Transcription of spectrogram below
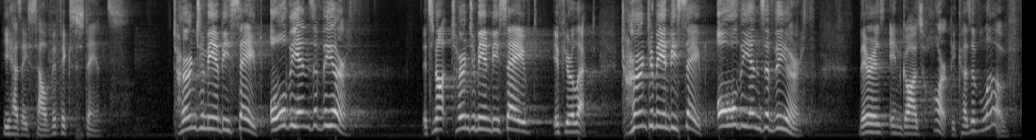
He has a salvific stance. Turn to me and be saved, all the ends of the earth. It's not turn to me and be saved if you're elect. Turn to me and be saved, all the ends of the earth. There is in God's heart, because of love,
